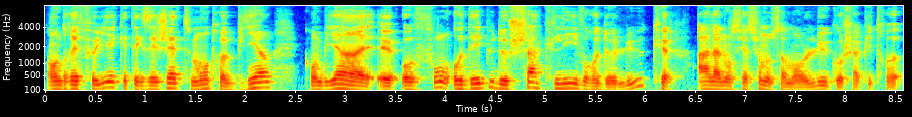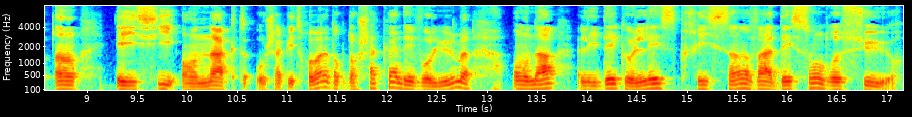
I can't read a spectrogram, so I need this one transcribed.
André Feuillet, qui est exégète, montre bien combien, euh, au fond, au début de chaque livre de Luc, à l'Annonciation, nous sommes en Luc au chapitre 1 et ici en acte au chapitre 1. Donc dans chacun des volumes, on a l'idée que l'Esprit Saint va descendre sur.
